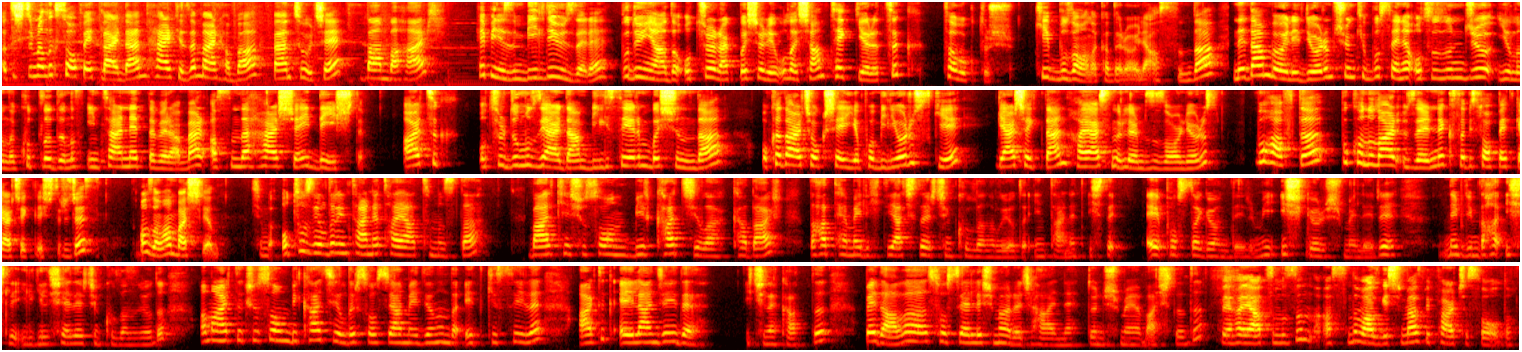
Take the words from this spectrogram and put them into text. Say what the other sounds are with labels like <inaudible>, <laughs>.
Atıştırmalık sohbetlerden herkese merhaba. Ben Tuğçe. Ben Bahar. Hepinizin bildiği üzere bu dünyada oturarak başarıya ulaşan tek yaratık tavuktur. Ki bu zamana kadar öyle aslında. Neden böyle diyorum? Çünkü bu sene 30. yılını kutladığımız internetle beraber aslında her şey değişti. Artık oturduğumuz yerden bilgisayarın başında o kadar çok şey yapabiliyoruz ki gerçekten hayal sınırlarımızı zorluyoruz. Bu hafta bu konular üzerine kısa bir sohbet gerçekleştireceğiz. O zaman başlayalım. Şimdi 30 yıldır internet hayatımızda belki şu son birkaç yıla kadar daha temel ihtiyaçlar için kullanılıyordu internet. İşte e-posta gönderimi, iş görüşmeleri, ne bileyim daha işle ilgili şeyler için kullanılıyordu. Ama artık şu son birkaç yıldır sosyal medyanın da etkisiyle artık eğlenceyi de içine kattı. Bedava sosyalleşme aracı haline dönüşmeye başladı. Ve hayatımızın aslında vazgeçilmez bir parçası oldu.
